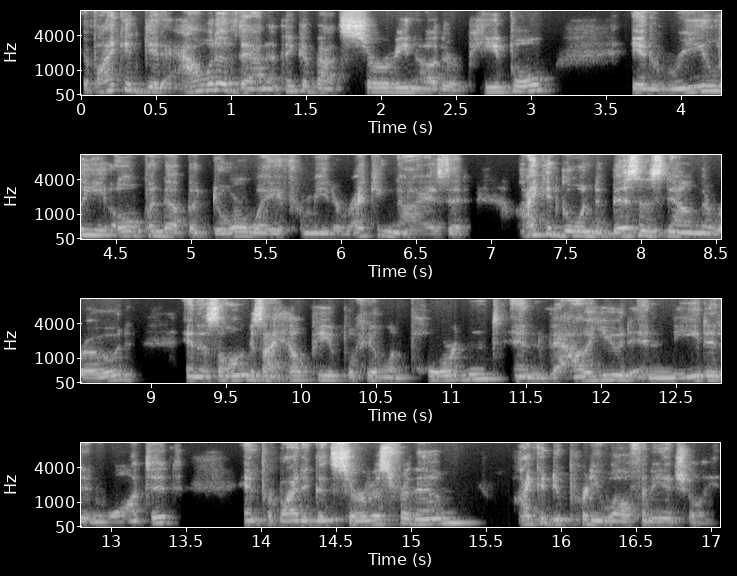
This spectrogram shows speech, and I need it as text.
If I could get out of that and think about serving other people it really opened up a doorway for me to recognize that I could go into business down the road. And as long as I help people feel important and valued and needed and wanted and provide a good service for them, I could do pretty well financially.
